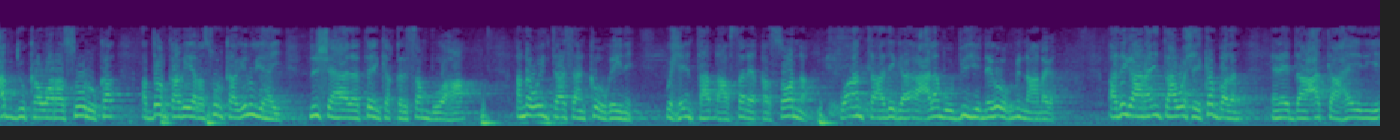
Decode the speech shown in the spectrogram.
cabduka wa rasuuluka addoonkaaga iyo rasuulkaaga inuu yahay nin shahaadateynka qirsan buu ahaa. Annagu intaasaan ka ogeyne wixii intaa dhaafsanee qarsoonna wa anta adiga aclamu bihi naga og mina annaga adigaana intaa wixii ka badan inay daacadka ahayd iyo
